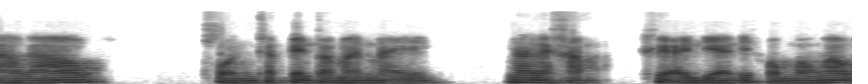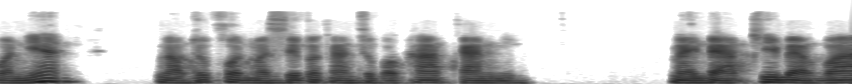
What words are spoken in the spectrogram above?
าวๆแล้ว ผลจะเป็นประมาณไหนนั่นแหละครับ คือไอเดียที่ผมมองว่าวันเนี้ย เราทุกคนมาซื้อประกันสุขภาพกัน ในแบบที่แบบว่า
